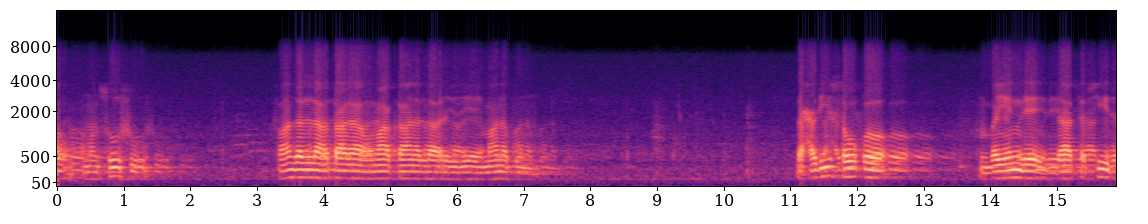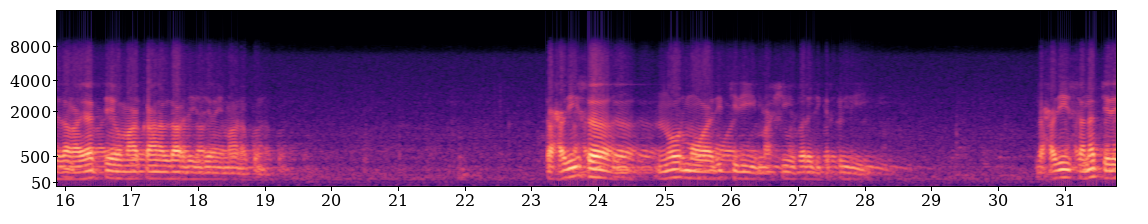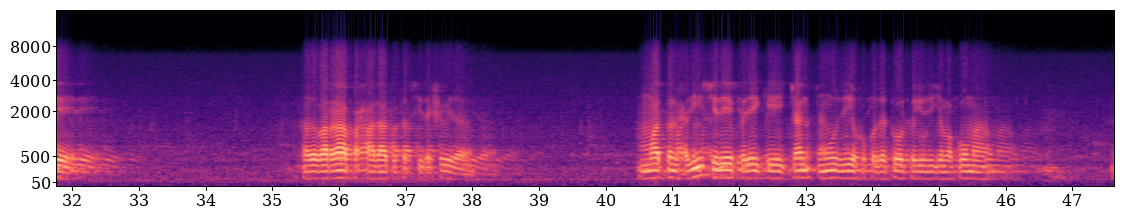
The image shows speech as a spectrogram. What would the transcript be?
منسوخ شو فانزل الله تعالی وما كان الله ليذيع ايمانكم د حدیث سوق بیان دی دا تفسیر د آیات دی او ما کان الله لیذ ایمانکم د حدیث نور موارد چې دي محشی پر ذکر کړی دي د حدیث سند چې نو د برا په حالاتو تفسیر شوی ده متن حدیث چې دې پرې کې چند امور دي خو په ټول په یوه جمع کومه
